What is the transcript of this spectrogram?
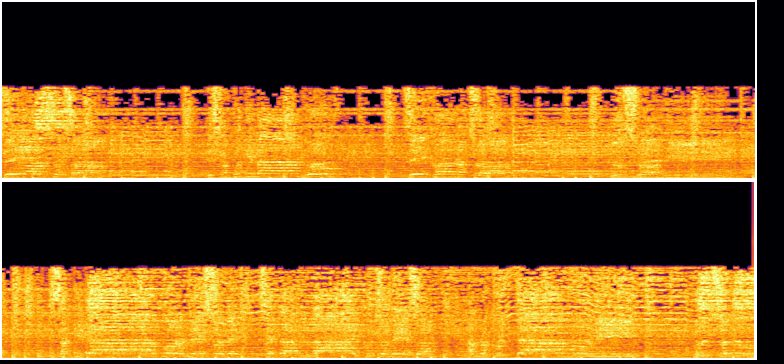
जे आशा छ त्यसमा बुद्धिमान हो जे खरा छ दोस्रो शान्तिका परमेश्वरले शैतानलाई कुचल्नेछ हाम्रो खुट्टा मुनि कुचल्नु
